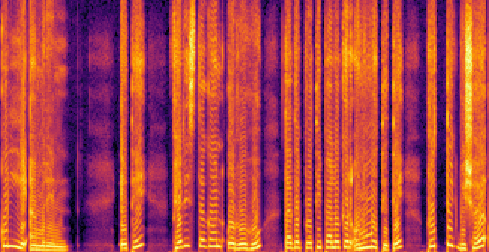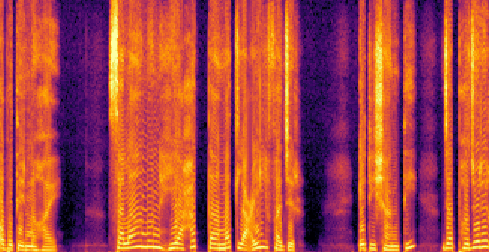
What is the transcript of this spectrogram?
কুল্লি আমরিন। এতে ফেরিস্তাগণ ও রুহু তাদের প্রতিপালকের অনুমতিতে প্রত্যেক বিষয়ে অবতীর্ণ হয়। সালামুন হিয়া হাত্তা মাতলা ইল ফাজর। এটি শান্তি যা ফজরের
